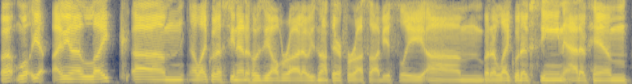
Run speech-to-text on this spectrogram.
well, well, yeah. I mean, I like um, I like what I've seen out of Jose Alvarado. He's not there for us, obviously, um, but I like what I've seen out of him.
